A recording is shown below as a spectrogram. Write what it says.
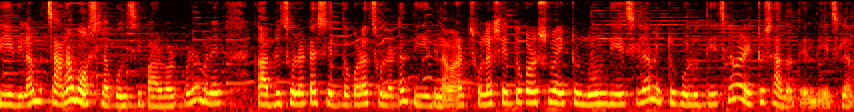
দিয়ে দিলাম। চানা মশলা বলছি বারবার করে মানে কাবলি ছোলাটা, সেদ্ধ করা ছোলাটা দিয়ে দিলাম। আর ছোলা সেদ্ধ করার সময় একটু নুন দিয়েছিলাম, একটু হলুদ দিয়েছিলাম, আর একটু সাদা তেল দিয়েছিলাম।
